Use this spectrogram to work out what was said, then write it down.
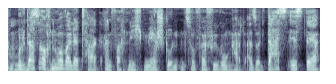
Mhm. Und das auch nur, weil der Tag einfach nicht mehr Stunden zur Verfügung hat. Also das ist der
